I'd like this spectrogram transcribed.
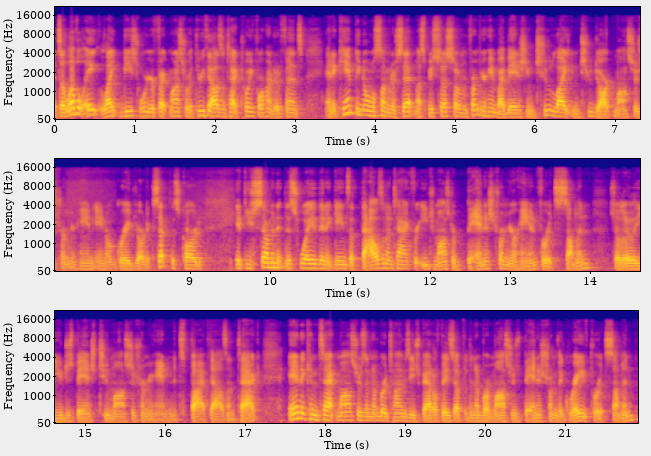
It's a level 8 Light Beast Warrior Effect monster with 3,000 attack, 2,400 defense, and it can't be normal summoner set. Must be special summoned from your hand by banishing two light and two dark monsters from your hand and or graveyard, except this card. If you summon it this way, then it gains a 1,000 attack for each monster banished from your hand for its summon. So literally, you just banish two monsters from your hand and it's 5,000 attack. And it can attack monsters a number of times each battle phase up to the number of monsters banished from the grave for its summon.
